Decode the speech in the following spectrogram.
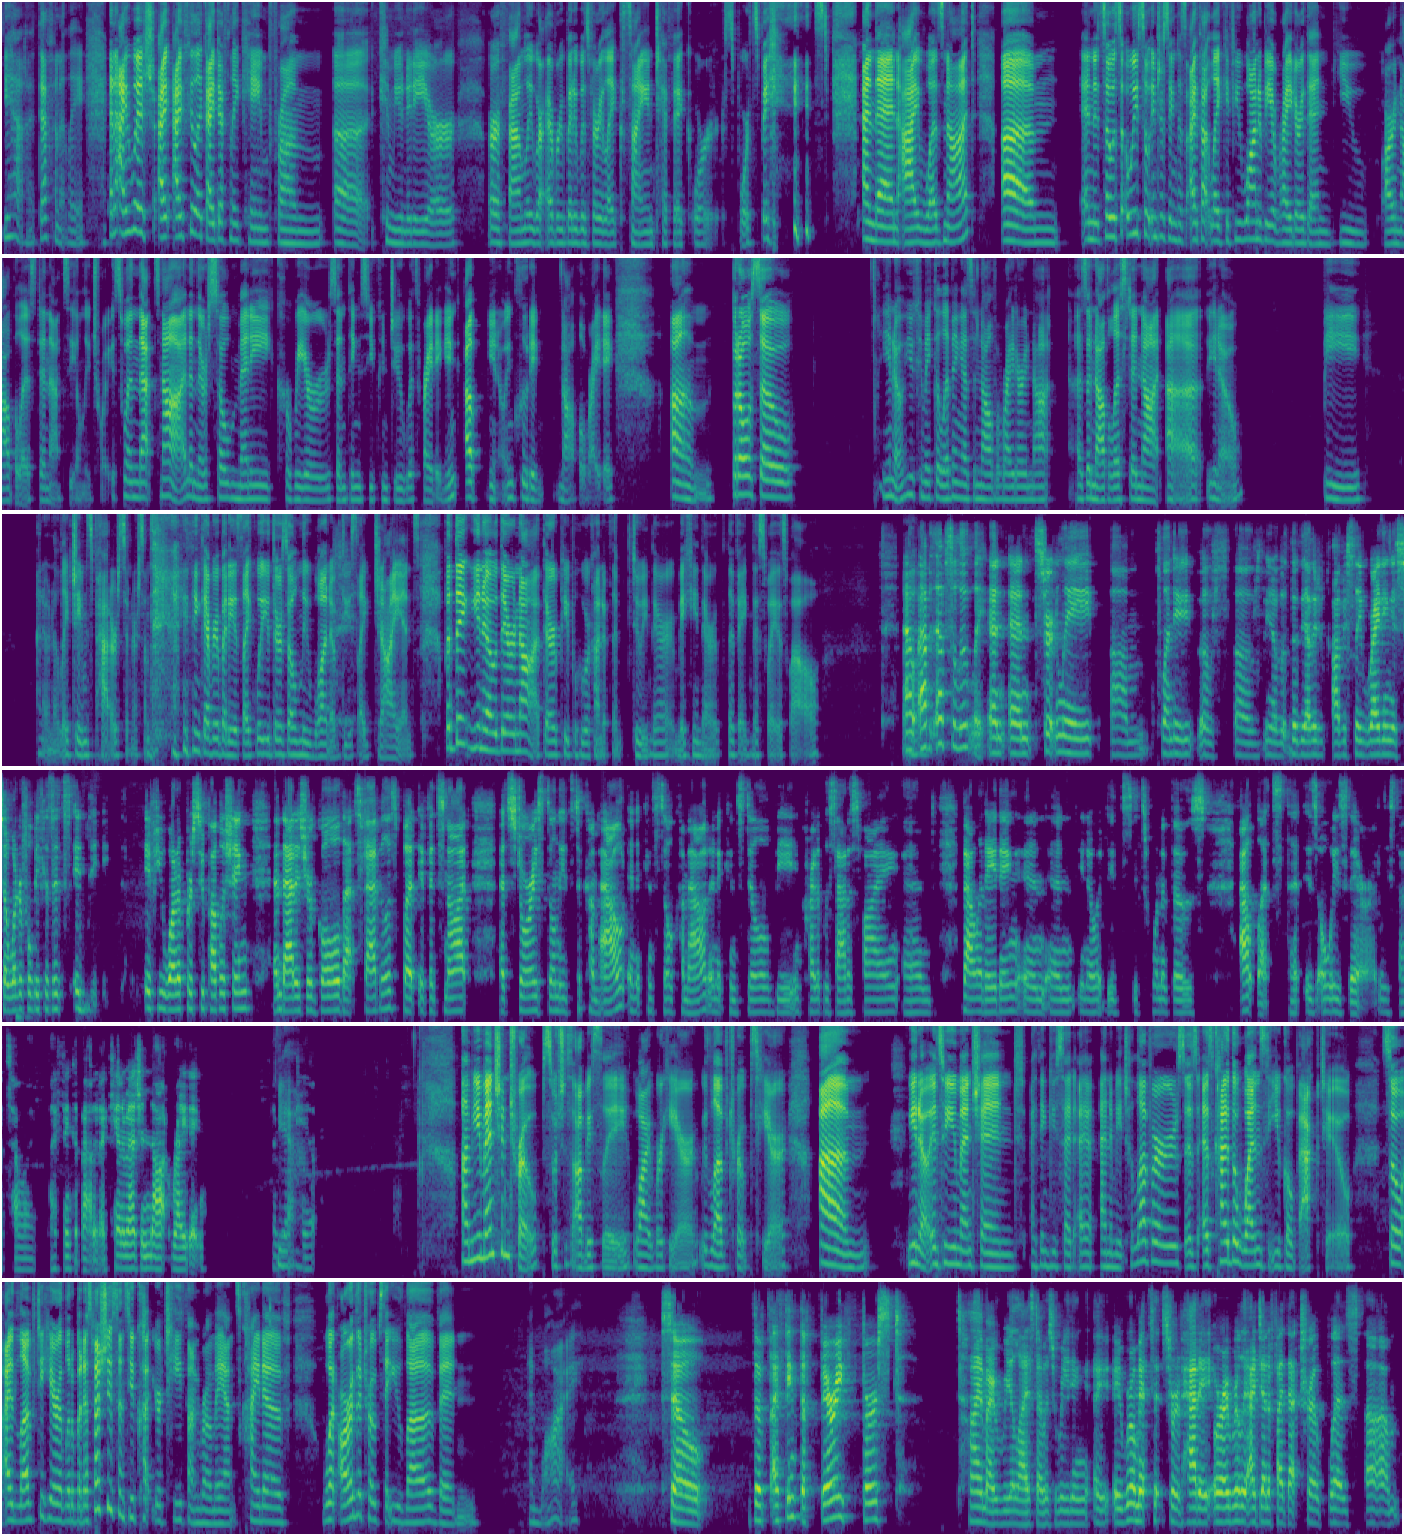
Yeah, definitely. And I wish I I feel like I definitely came from a community or or a family where everybody was very like scientific or sports based. and then I was not. Um and it's so it's always so interesting because I thought like if you want to be a writer, then you are a novelist and that's the only choice when that's not and there's so many careers and things you can do with writing in- up you know including novel writing. Um but also you know, you can make a living as a novel writer and not as a novelist and not uh, you know, be I don't know, like James Patterson or something. I think everybody is like, well, there's only one of these like giants, but they, you know, they're not. There are people who are kind of doing their making their living this way as well. Oh, ab- absolutely, and and certainly um, plenty of of you know the, the other obviously writing is so wonderful because it's it if you want to pursue publishing and that is your goal, that's fabulous. But if it's not, that story still needs to come out and it can still come out and it can still be incredibly satisfying and validating. And, and you know, it, it's, it's one of those outlets that is always there. At least that's how I, I think about it. I can't imagine not writing. I yeah. can't. Um, you mentioned tropes, which is obviously why we're here. We love tropes here. Um, you know, and so you mentioned, I think you said enemy to lovers as as kind of the ones that you go back to. So I'd love to hear a little bit, especially since you cut your teeth on romance, kind of what are the tropes that you love and and why? So the I think the very first time I realized I was reading a, a romance that sort of had a, or I really identified that trope was, um,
